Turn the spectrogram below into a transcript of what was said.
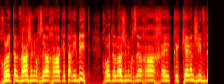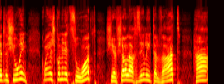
יכול להיות הלוואה שאני מחזירה לך רק את הריבית. יכול להיות הלוואה שאני מחזירה לך כקרן שנבדית לשיעורין. כלומר, יש כל מיני צורות שאפשר להחזיר לי את הלוואת ה, אה,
